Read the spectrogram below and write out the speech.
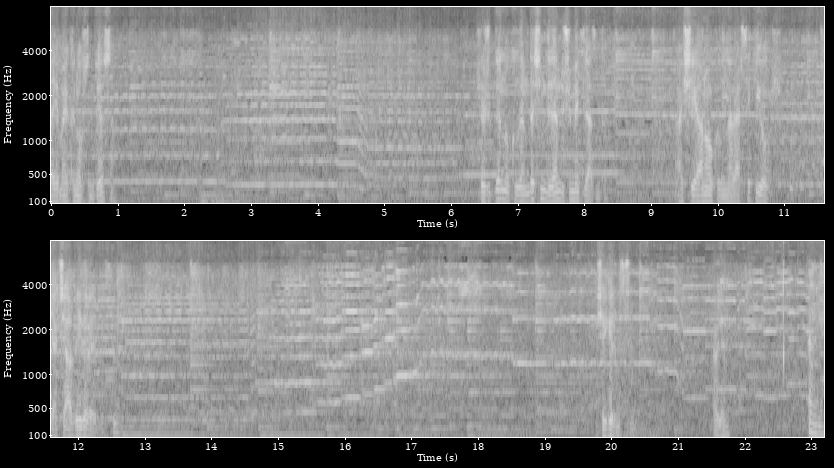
Dayıma yakın olsun diyorsan. Çocukların okullarını da şimdiden düşünmek lazım tabii. Ayşe'yi anaokuluna versek iyi olur. Gerçi Arda'yı da mi? İşe girmişsin. Öyle mi? Öyle.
